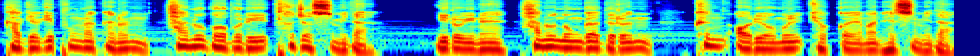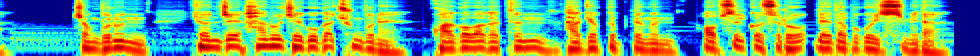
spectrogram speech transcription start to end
가격이 폭락하는 한우 버블이 터졌습니다. 이로 인해 한우 농가들은 큰 어려움을 겪어야만 했습니다. 정부는 현재 한우 재고가 충분해 과거와 같은 가격 급등은 없을 것으로 내다보고 있습니다.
